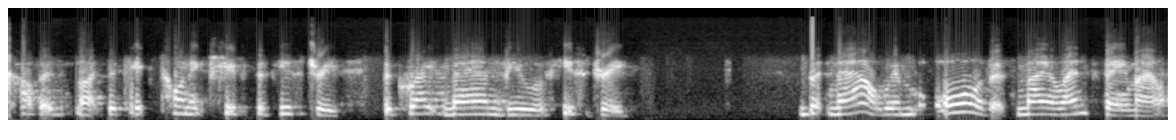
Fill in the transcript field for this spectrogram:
covered like the tectonic shifts of history, the great man view of history. But now we're all of us, male and female,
